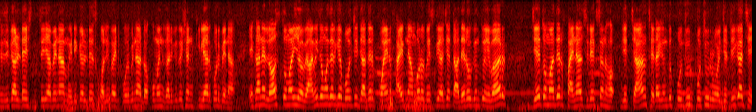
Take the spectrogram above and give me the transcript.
ফিজিক্যাল টেস্ট দিতে যাবে না মেডিকেল টেস্ট কোয়ালিফাইড করবে না ডকুমেন্ট ভেরিফিকেশন ক্লিয়ার করবে না। এখানে লস তোমারই হবে। আমি তোমাদেরকে বলছি, যাদের পয়েন্ট ফাইভ নাম্বারও বেশি আছে, তাদেরও কিন্তু এবার যে তোমাদের ফাইনাল সিলেকশন যে চান্স সেটা কিন্তু প্রচুর প্রচুর রয়েছে, ঠিক আছে?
